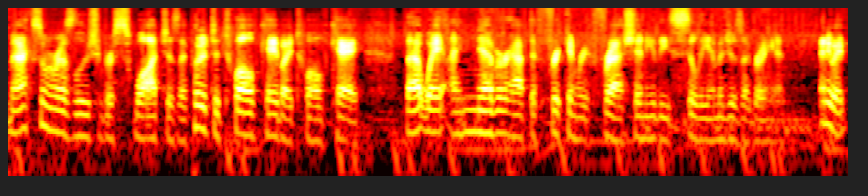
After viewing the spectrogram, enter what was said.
maximum resolution for swatches. I put it to 12K by 12K. That way I never have to freaking refresh any of these silly images I bring in. Anyway,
